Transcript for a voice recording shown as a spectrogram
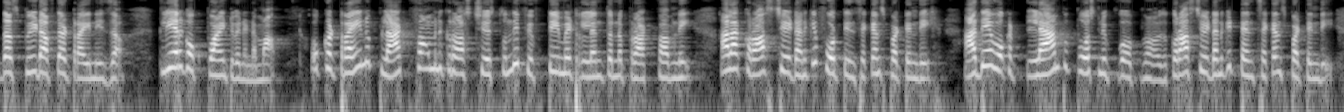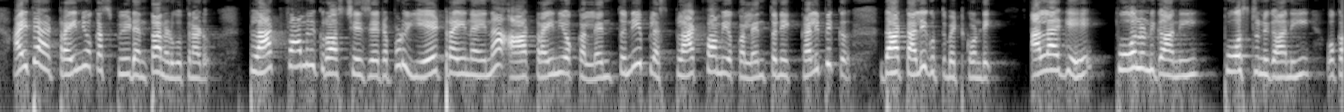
The speed of the train is uh, క్లియర్గా ఒక పాయింట్ వినండమ్మా ఒక ట్రైన్ ప్లాట్ఫామ్ని క్రాస్ చేస్తుంది ఫిఫ్టీ మీటర్ లెంత్ ఉన్న ప్లాట్ఫామ్ని అలా క్రాస్ చేయడానికి ఫోర్టీన్ సెకండ్స్ పట్టింది. అదే ఒక ల్యాంప్ పోస్ట్ని క్రాస్ చేయడానికి టెన్ సెకండ్స్ పట్టింది. అయితే ఆ ట్రైన్ యొక్క స్పీడ్ ఎంత అని అడుగుతున్నాడు. ప్లాట్ఫామ్ని క్రాస్ చేసేటప్పుడు ఏ ట్రైన్ అయినా ఆ ట్రైన్ యొక్క లెంత్ని ప్లస్ ప్లాట్ఫామ్ యొక్క లెంత్ని కలిపి దాటాలి గుర్తుపెట్టుకోండి. అలాగే పోలుని కానీ పోస్టుని కానీ ఒక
